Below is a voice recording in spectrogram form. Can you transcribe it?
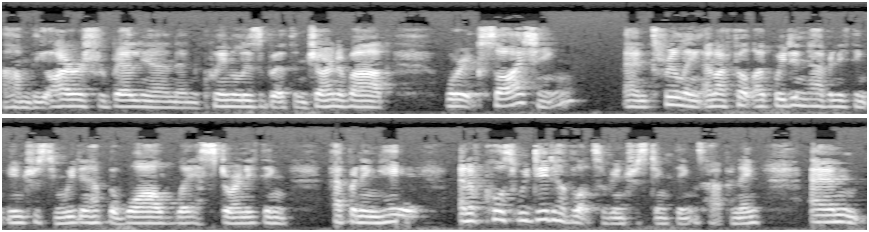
um, the Irish Rebellion and Queen Elizabeth and Joan of Arc were exciting and thrilling. And I felt like we didn't have anything interesting. We didn't have the Wild West or anything happening here. And of course, we did have lots of interesting things happening. And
